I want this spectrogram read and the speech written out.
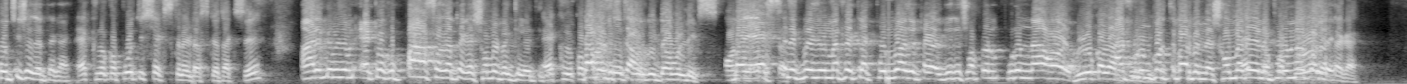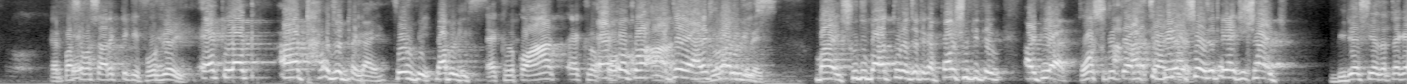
পঁচিশ হাজার টাকায়। এক লক্ষ পঁচিশ এক্সেলেন্ট আজকে থাকছে। আরেকটা যাবেন এক লক্ষ পাঁচ হাজার টাকা সম্রাট ব্যাংক থেকে এক লক্ষ ডাবল ডিক্স ডবল ডিক্স ভাই এক্সেলেন্ট পেয়ে যাবেন মাত্র এক লাখ পনেরো হাজার টাকা। যদি স্বপ্ন পূরণ না হয় Blue color আর পূরণ করতে পারবেন না। সম্রাট পূরণ না করলে টাকা এর পাশাপাশি আরেকটি কি? ফোর বি এক লাখ আট হাজার টাকায়। চলবি ডাবল ডিস্ক এক লক্ষ আট এক লক্ষ এক লক্ষ আটে। আরেকটা ডাবল ডিস্ক ভাই শুধু বাহাত্তর হাজার টাকা। পঁয়ষট্টিতে আইটিআর 65 তে আজকে RTR বিরাশি হাজার টাকা একশো ষাট। বিরাশি হাজার টাকা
